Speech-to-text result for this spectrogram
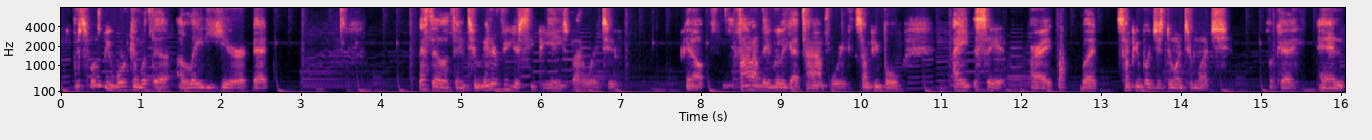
I'm supposed to be working with a, a lady here that that's the other thing too. Interview your CPAs, by the way, too. You know, find out they really got time for you. Some people, I hate to say it, all right, but some people are just doing too much. Okay. And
